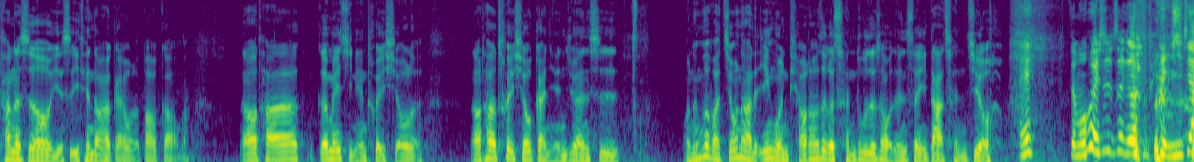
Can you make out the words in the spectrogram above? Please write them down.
他那时候也是一天到晚要改我的报告嘛。然后他隔没几年退休了，然后他的退休感言居然是：我能够把 Jonah 的英文调到这个程度，这是我人生一大成就。哎，怎么会是这个评价？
